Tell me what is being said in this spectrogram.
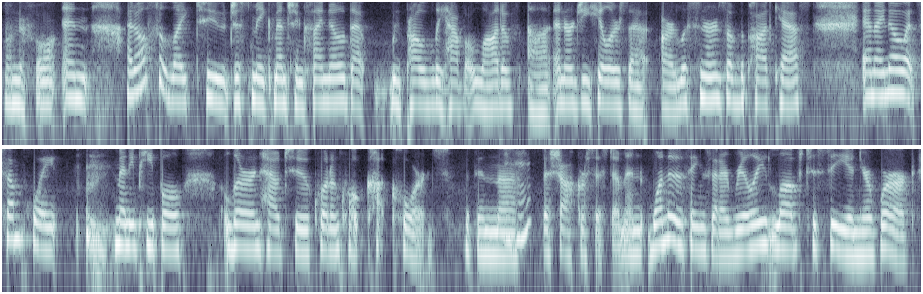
Wonderful. And I'd also like to just make mention because I know that we probably have a lot of uh, energy healers that are listeners of the podcast. And I know at some point, many people learn how to quote unquote cut cords within the, mm-hmm. the chakra system. And one of the things that I really love to see in your work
